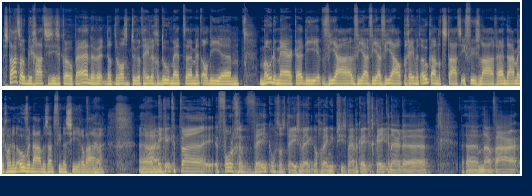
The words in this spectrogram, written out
staatsobligaties die ze kopen. Hè? Er, dat, er was natuurlijk dat hele gedoe met, eh, met al die ehm, modemerken... die via, via, via, via op een gegeven moment ook aan dat staatsinfuus lagen... en daarmee gewoon hun overnames aan het financieren waren. Ja, Ehm, ik, ik heb eh, vorige week, of het was deze week nog, weet ik niet precies, maar heb ik even gekeken naar de. ehm, naar waar,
